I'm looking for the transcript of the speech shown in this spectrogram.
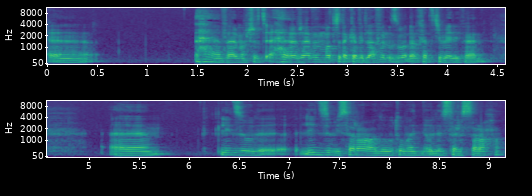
آه، فعلا ما شفتش مش عارف الماتش ده كان بيتلعب في الأسبوع ده ما خدتش بالي فعلا. آه، ليدز و... ليدز بيصارعوا على ومن- وليستر الصراحة.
